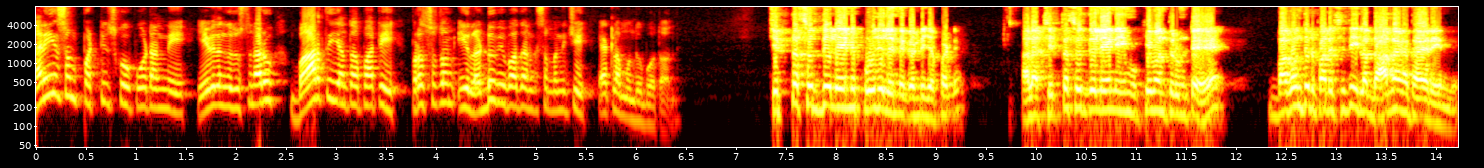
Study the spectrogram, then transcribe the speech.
కనీసం పట్టించుకోకపోవడాన్ని ఏ విధంగా చూస్తున్నారు? భారతీయ జనతా పార్టీ ప్రస్తుతం ఈ లడ్డు వివాదానికి సంబంధించి ఎట్లా ముందుకు పోతోంది? చిత్తశుద్ధి లేని పూజలు ఎందుకండి చెప్పండి? అలా చిత్తశుద్ధి లేని ముఖ్యమంత్రి ఉంటే భగవంతుడి పరిస్థితి ఇలా దారుణంగా తయారైంది.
